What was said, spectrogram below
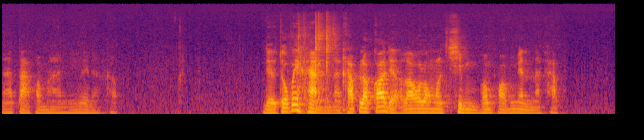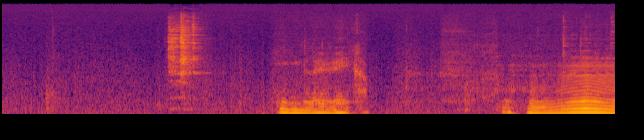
หน้าตาประมาณนี้เลยนะครับ เดี๋ยวโจ๊กไปหั่นนะครับ แล้วก็เดี๋ยวเราลองมาชิมพร้อม ๆ กันนะครับนี่เลยครับอื้อหือ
